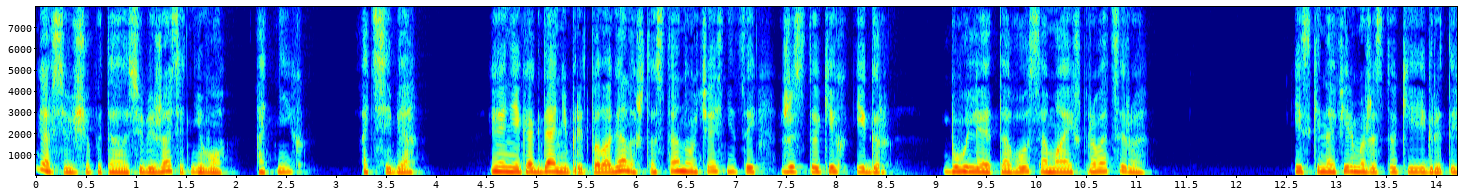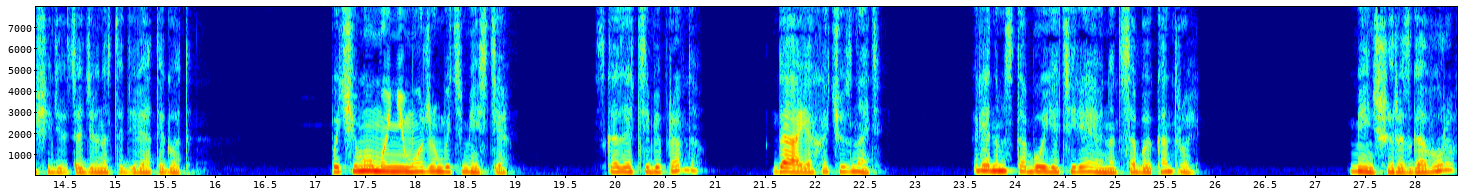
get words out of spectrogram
Я все еще пыталась убежать от него, от них, от себя. Я никогда не предполагала, что стану участницей жестоких игр. Более того, сама их спровоцируя. Из кинофильма «Жестокие игры» 1999 год. Почему мы не можем быть вместе? Сказать тебе правду? Да, я хочу знать. Рядом с тобой я теряю над собой контроль. Меньше разговоров,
